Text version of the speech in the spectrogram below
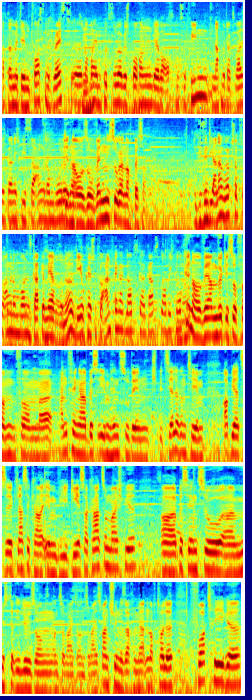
Habe dann mit dem Thorsten mit Raced äh, noch mal eben kurz drüber gesprochen. Der war auch gut zufrieden. Nachmittags weiß ich gar nicht, wie es da angenommen wurde. Genau so, wenn nicht sogar noch besser. Und wie sind die anderen Workshops so angenommen worden? Es gab ja mehrere, ne? Geocaching für Anfänger gab es, glaube ich, noch. Genau, wir haben wirklich so vom, vom äh, Anfänger bis eben hin zu den spezielleren Themen, ob jetzt äh, Klassiker eben wie GSAK zum Beispiel, äh, bis hin zu äh, Mystery-Lösungen und so weiter und so weiter. Es waren schöne Sachen. Wir hatten noch tolle Vorträge,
